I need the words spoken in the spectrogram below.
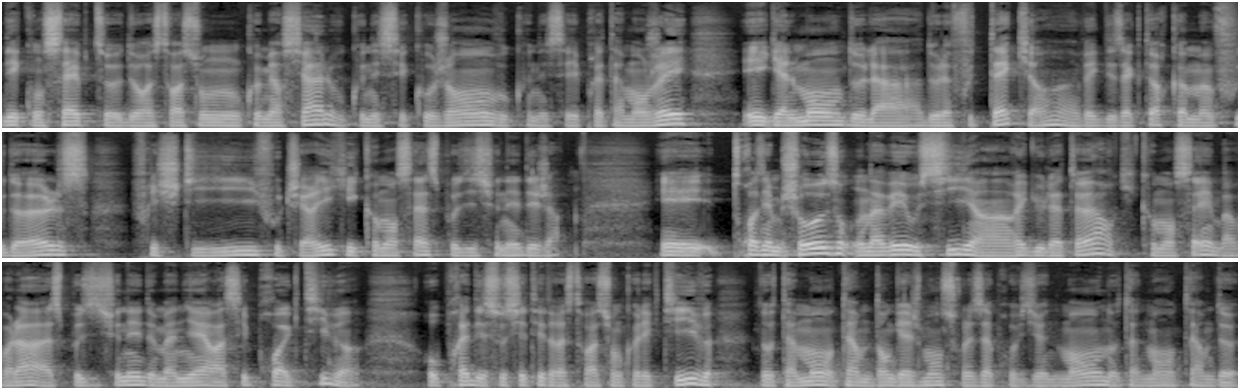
des concepts de restauration commerciale. Vous connaissez Cogent, vous connaissez Prêt à manger, et également de la, de la food tech, hein, avec des acteurs comme Foodles, Frishti, Foodcherry, qui commençaient à se positionner déjà. Et troisième chose, on avait aussi un régulateur qui commençait bah voilà, à se positionner de manière assez proactive auprès des sociétés de restauration collective, notamment en termes d'engagement sur les approvisionnements, notamment en termes de,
